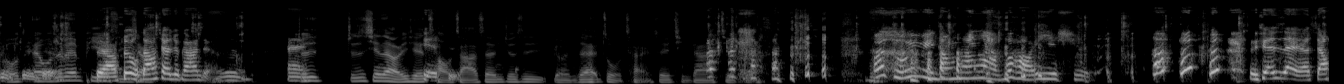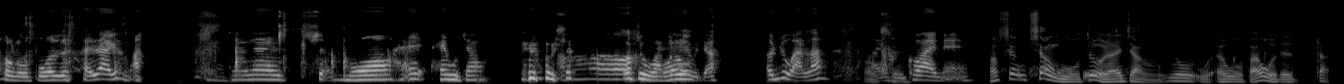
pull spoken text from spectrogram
我哎，我得这边 PS 对啊，所以我当下就跟他讲，嗯，哎、就是就是现在有一些确吵实杂声，就是有人在做菜，所以请大家见谅。我要煮玉米浓汤啊，不好意思，你现在是在削红萝卜是还是在干嘛？我现在是磨黑黑胡椒，黑胡椒。我煮完了黑胡椒，我煮完了，哎，很快呢。然后像像我对我来讲，因为我哎我反正我的大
